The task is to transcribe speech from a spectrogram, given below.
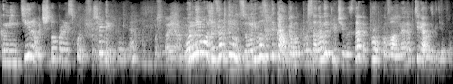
комментировать, что происходит. Слышали такое, да? Постоянно. Он не может заткнуться, у него затыкалка, вот просто она выключилась, да, как пробка в ванной, она потерялась где-то.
